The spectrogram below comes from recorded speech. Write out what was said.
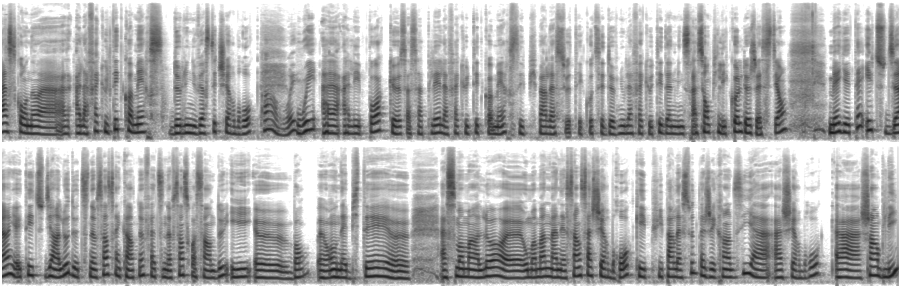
à ce qu'on a à, la faculté de commerce de l'Université de Sherbrooke. Ah oui. Oui, à, l'époque, ça s'appelait la faculté de commerce et puis par la suite, écoute, c'est devenu la faculté d'administration puis l'école de gestion. Mais il était étudiant, il a été étudiant là de 1959 à 1962 et euh, bon, euh, on habitait euh, à ce moment-là, au moment de ma naissance, à Sherbrooke et puis par la suite, ben, j'ai grandi à, à Sherbrooke à Chambly,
